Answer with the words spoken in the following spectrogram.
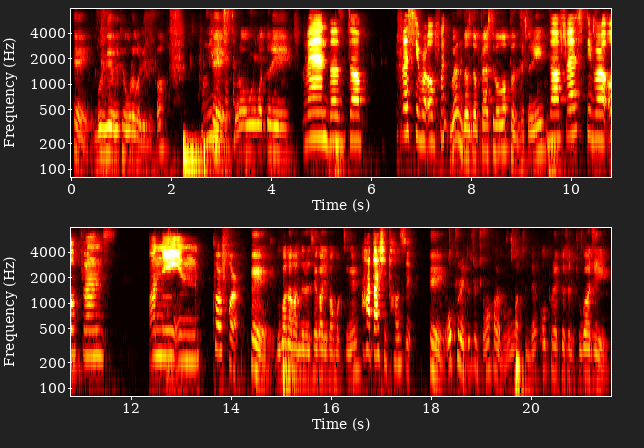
오케이 뭐 이게 왜 이렇게 오래 걸립니까? 오케이. 뭐라고 물어봤더니 When does the festival open? when does the festival open 했더니 The festival opens only in fall. 오케이 누가 다 만드는 세 가지 방법 중에 하다시 does. 오케이 오픈의 뜻을 정확하게 모르는 것 같은데 오픈의 뜻은 두 가지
